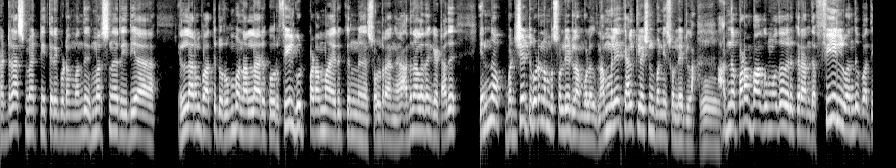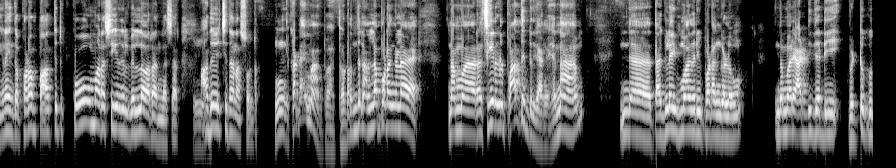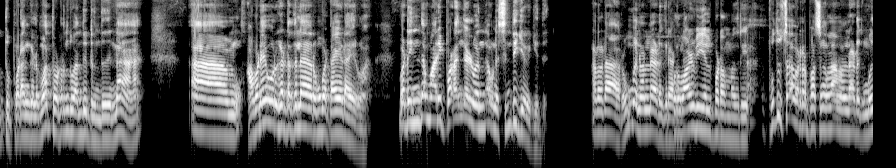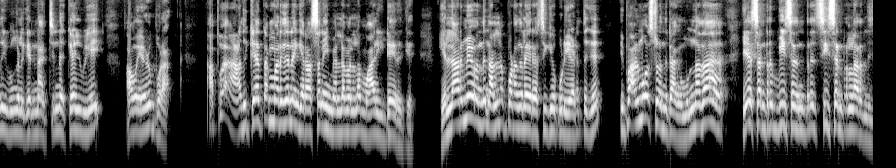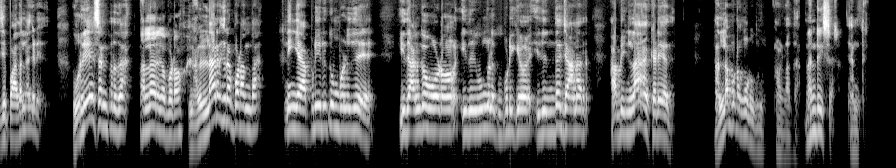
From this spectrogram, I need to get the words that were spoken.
மெட்ராஸ் மேட்னி திரைப்படம் வந்து விமர்சன ரீதியாக எல்லாரும் பார்த்துட்டு ரொம்ப நல்லா இருக்கு ஒரு ஃபீல் குட் படமாக இருக்குன்னு சொல்கிறாங்க அதனால தான் கேட்டேன். அது என்ன பட்ஜெட் கூட நம்ம சொல்லிடலாம் போல. நம்மளே கால்குலேஷன் பண்ணி சொல்லிடலாம். அந்த படம் பார்க்கும்போது இருக்கிற அந்த ஃபீல் வந்து பார்த்தீங்கன்னா இந்த படம் பார்த்துட்டு கோவமா ரசிகர்கள் வெளில வராங்களா சார்? அதை வச்சு தான் நான் சொல்கிறேன் ம் கட்டாயமா. இப்போ தொடர்ந்து நல்ல படங்களை நம்ம ரசிகர்கள் பார்த்துட்டு இருக்காங்க. ஏன்னா இந்த தக்லை மாதிரி படங்களும் இந்த மாதிரி அடிதடி வெட்டுக்குத்து படங்களுமா தொடர்ந்து வந்துட்டு இருந்ததுன்னா அவனே ஒரு கட்டத்தில் ரொம்ப ஆயிடுவான். பட் இந்த மாதிரி படங்கள் வந்து அவனை சிந்திக்க வைக்குது. அடடா ரொம்ப நல்லா ஒரு எடுக்கிறாங்க வாழ்வியல் படம் மாதிரி. புதுசாக வர்ற பசங்களாம் நல்லா எடுக்கும்போது இவங்களுக்கு என்ன சின்ன கேள்வியை அவன் எழுப்புறான். அப்போ அதுக்கேற்ற மாதிரி தானே இங்கே ரசனை மெல்ல மெல்ல மாறிக்கிட்டே இருக்குது எல்லாருமே வந்து நல்ல படங்களை ரசிக்கக்கூடிய இடத்துக்கு இப்போ ஆல்மோஸ்ட் வந்துட்டாங்க. முன்னதான் A centre B centre C சென்டர்லாம் இருந்துச்சு. இப்போ அதெல்லாம் கிடையாது. ஒரே சென்டர் தான். நல்லா இருக்க படம். நல்லா இருக்கிற படம் தான். நீங்கள் அப்படி இருக்கும் பொழுது இது அங்கே ஓடும் இது இவங்களுக்கு பிடிக்கும் இது இந்த ஜானர் அப்படின்லாம் கிடையாது. நல்ல படம் கொடுக்கணும். அவ்வளோதான் நன்றி சார் நன்றி.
